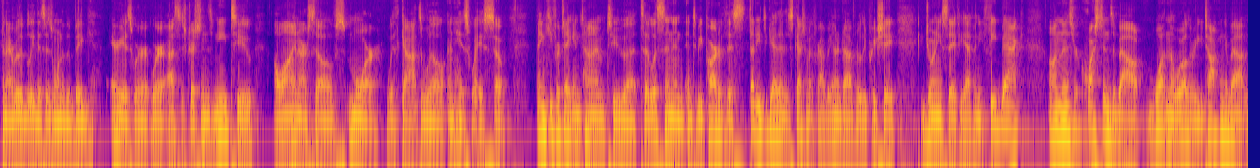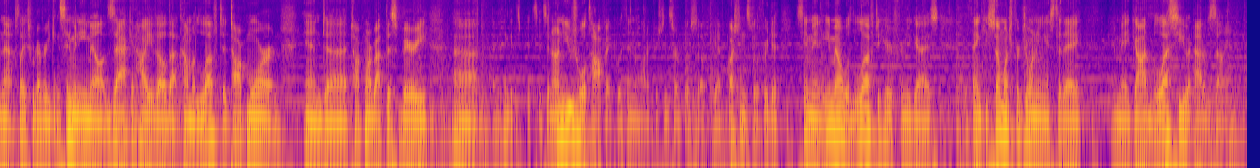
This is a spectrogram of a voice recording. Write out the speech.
And I really believe this is one of the big areas where, where us as Christians need to align ourselves more with God's will and His ways. So thank you for taking time to uh, to listen and, and to be part of this study together and discussion with Rabbi Yonadav. Really appreciate you joining us today. If you have any feedback on this or questions about what in the world are you talking about in that place, whatever, you can send me an email at zac at hayovel.com. Would love to talk more and, and uh, talk more about this very, uh, I think it's, it's, it's an unusual topic within a lot of Christian circles. So if you have questions, feel free to send me an email. Would love to hear from you guys. Thank you so much for joining us today, and may God bless you out of Zion.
